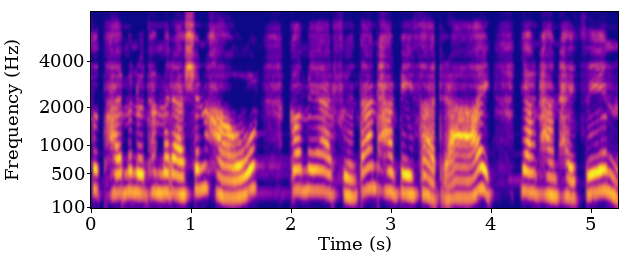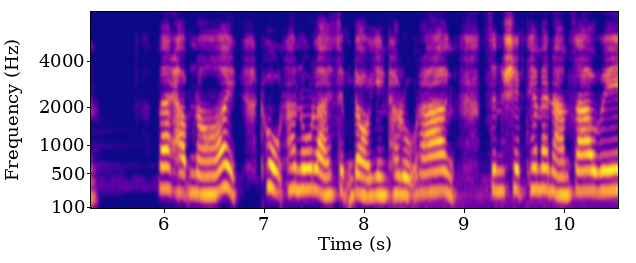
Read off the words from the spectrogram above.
สุดท้ายมนุษย์ธรรมดาเช่นเขา ก็ไม่อาจฝืนต้านทานปีศาจร้าย อย่างทานไถจิ้น แม่ทัพน้อย ถูกธนูหลายสิบดอกยิงทะลุร่าง สิ้นชีพที่แม่น้ำเจ้าวี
